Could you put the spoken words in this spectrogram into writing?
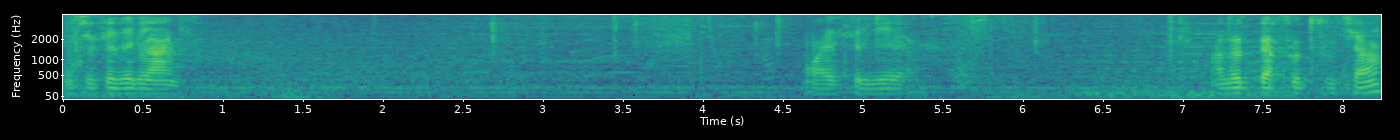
Me suis fait des glingues. On va essayer euh, un autre perso de soutien.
